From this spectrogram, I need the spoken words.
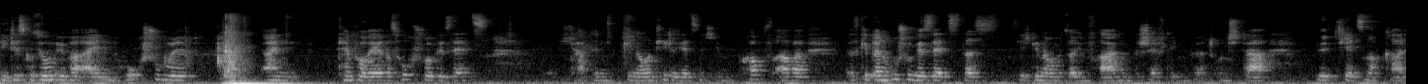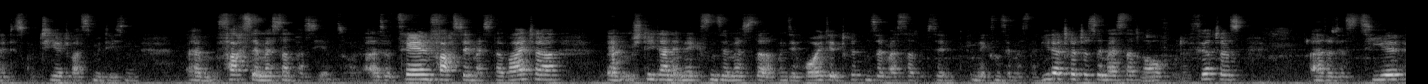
die Diskussion über ein Hochschul, ein temporäres Hochschulgesetz. Ich habe den genauen Titel jetzt nicht im Kopf, aber es gibt ein Hochschulgesetz, das sich genau mit solchen Fragen beschäftigen wird. Und da wird jetzt noch gerade diskutiert, was mit diesen ähm, Fachsemestern passieren soll. Also zählen Fachsemester weiter, ähm, steht dann im nächsten Semester, wenn Sie heute im dritten Semester sind, im nächsten Semester wieder drittes Semester drauf oder viertes. Also das Ziel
